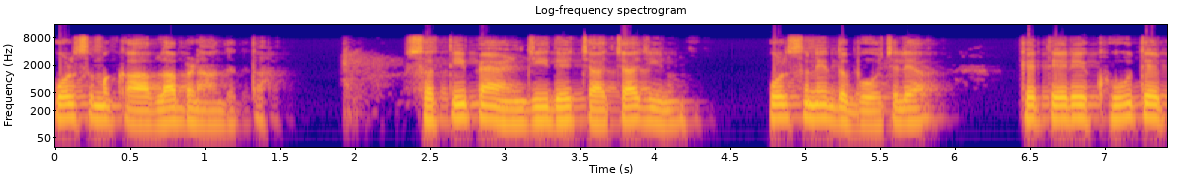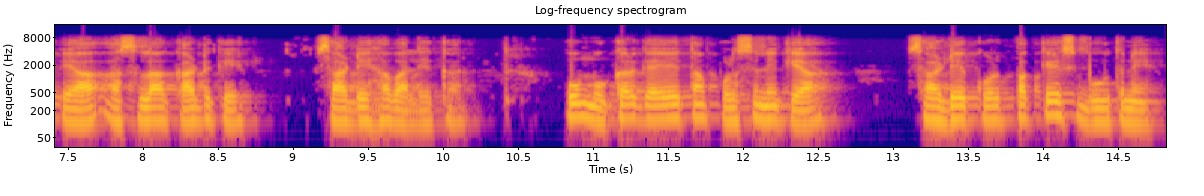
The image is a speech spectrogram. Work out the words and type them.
ਪੁਲਿਸ ਮੁਕਾਬਲਾ ਬਣਾ ਦਿੱਤਾ। ਸਤੀ ਭੈਣ ਜੀ ਦੇ ਚਾਚਾ ਜੀ ਨੂੰ ਪੁਲਿਸ ਨੇ ਦਬੋਚ ਲਿਆ ਕਿ ਤੇਰੇ ਖੂਹ ਤੇ ਪਿਆ ਅਸਲਾ ਕੱਢ ਕੇ ਸਾਡੇ ਹਵਾਲੇ ਕਰ। ਉਹ ਮੁਕਰ ਗਏ ਤਾਂ ਪੁਲਿਸ ਨੇ ਕਿਹਾ, ਸਾਡੇ ਕੋਲ ਪੱਕੇ ਸਬੂਤ ਨੇ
